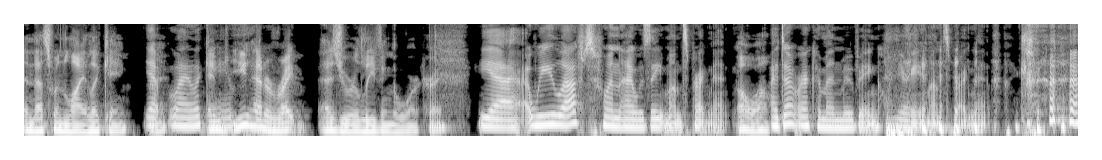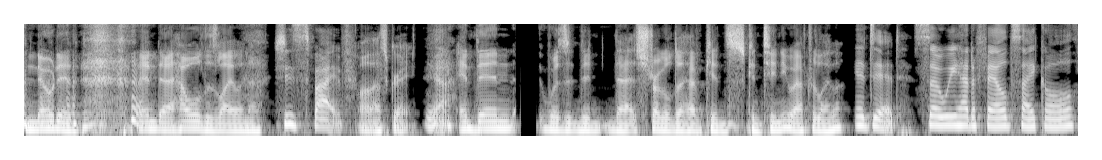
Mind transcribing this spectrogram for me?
And that's when Lila came. Yep, right? Lila came. And you had her right as you were leaving the ward, right? Yeah, we left when I was eight months pregnant. Oh, wow. I don't recommend moving when you're eight months pregnant. Noted. And uh, how old is Lila now? She's five. Oh, that's great. Yeah. And then was it did that struggle to have kids continue after Lila? It did. So we had a failed cycle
